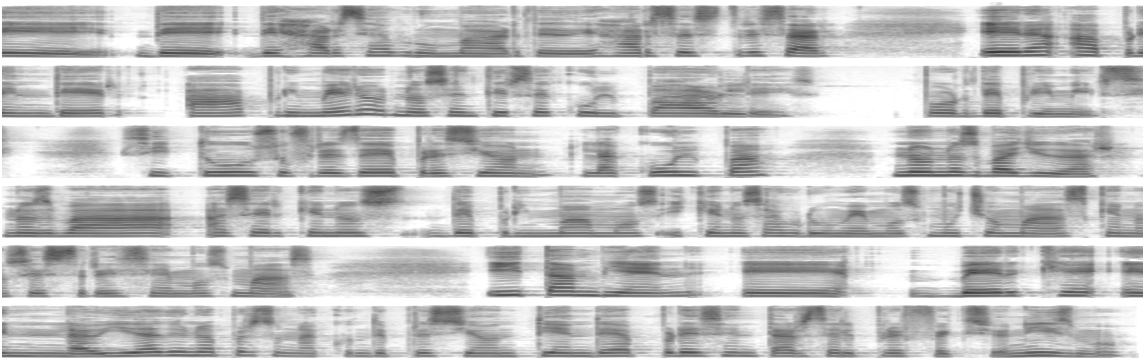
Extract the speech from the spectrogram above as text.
eh, de dejarse abrumar, de dejarse estresar, era aprender a primero no sentirse culpable por deprimirse. Si tú sufres de depresión, la culpa no nos va a ayudar, nos va a hacer que nos deprimamos y que nos abrumemos mucho más, que nos estresemos más. Y también eh, ver que en la vida de una persona con depresión tiende a presentarse el perfeccionismo,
